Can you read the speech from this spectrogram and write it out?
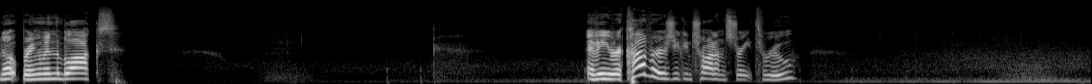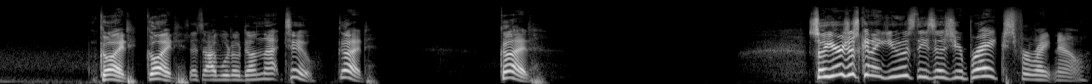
Nope, bring them in the blocks. If he recovers, you can trot him straight through. Good, good. That's I would have done that too. Good. Good. So you're just going to use these as your brakes for right now.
